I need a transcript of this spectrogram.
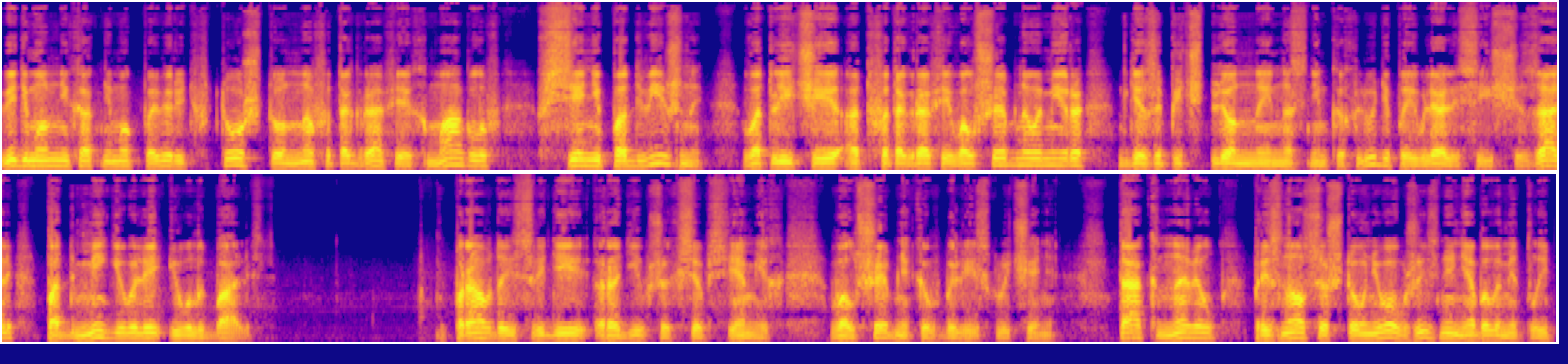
Видимо, он никак не мог поверить в то, что на фотографиях маглов все неподвижны, в отличие от фотографий волшебного мира, где запечатленные на снимках люди появлялись и исчезали, подмигивали и улыбались. Правда, и среди родившихся в семьях волшебников были исключения. Так Невилл признался, что у него в жизни не было метлы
